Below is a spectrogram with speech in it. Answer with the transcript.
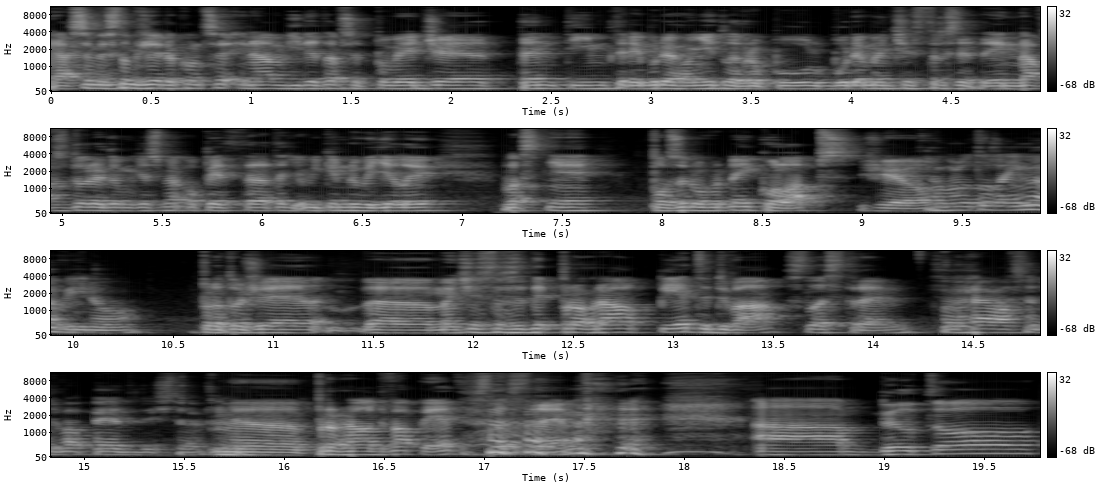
Já si myslím, že dokonce i nám vyjde ta předpověď, že ten tým, který bude honit Liverpool, bude Manchester City, navzdory tomu, že jsme opět teda teď o víkendu viděli vlastně pozoruhodný kolaps, že jo. No bylo to zajímavý, no protože uh, Manchester City prohrál 5-2 s Leicesterem. Prohrál se 2-5, když tak. Uh, prohrál 2-5 s Leicesterem. a byl to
